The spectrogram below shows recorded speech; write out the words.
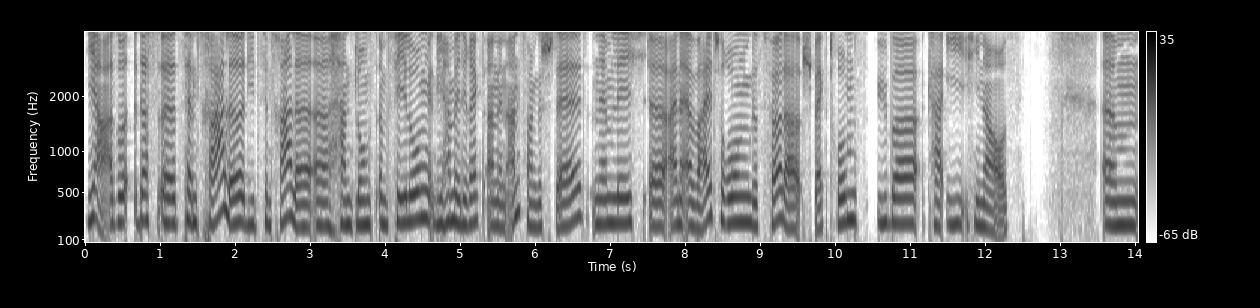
Ja, also das äh, zentrale, die zentrale äh, Handlungsempfehlung, die haben wir direkt an den Anfang gestellt, nämlich äh, eine Erweiterung des Förderspektrums über KI hinaus. Ähm,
